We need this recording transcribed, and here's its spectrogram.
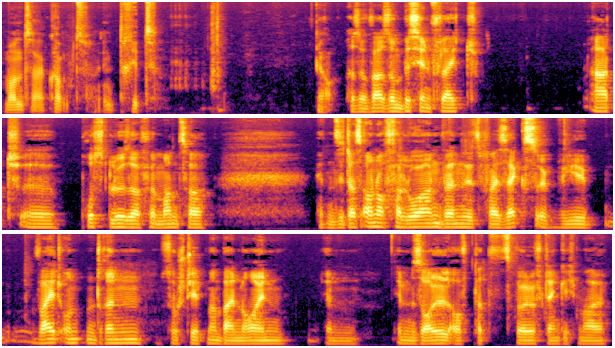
Monza kommt in Tritt. Ja, also war so ein bisschen vielleicht Art äh, Brustlöser für Monza. Hätten sie das auch noch verloren, wären sie jetzt bei 6 irgendwie weit unten drin. So steht man bei 9 im, im Soll auf Platz 12, denke ich mal.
